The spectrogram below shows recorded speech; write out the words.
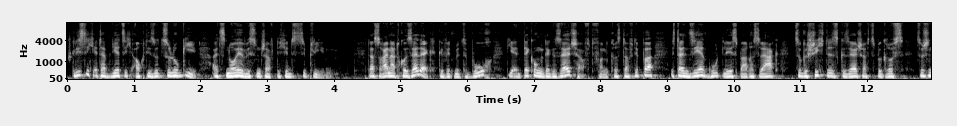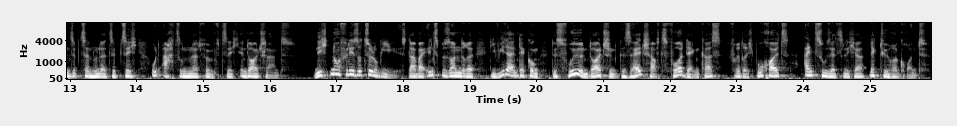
Schließlich etabliert sich auch die Soziologie als neue wissenschaftliche Disziplin. Das Reinhard Koselleck gewidmete Buch Die Entdeckung der Gesellschaft von Christoph Dipper ist ein sehr gut lesbares Werk zur Geschichte des Gesellschaftsbegriffs zwischen 1770 und 1850 in Deutschland. Nicht nur für die Soziologie ist dabei insbesondere die Wiederentdeckung des frühen deutschen Gesellschaftsvordenkers Friedrich Buchholz ein zusätzlicher Lektüregrund.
